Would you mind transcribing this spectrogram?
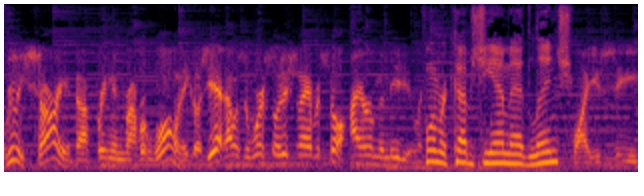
really sorry about bringing Robert Wuhl." And he goes, "Yeah, that was the worst audition I ever saw. Hire him immediately." Former Cubs GM Ed Lynch. Why you see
